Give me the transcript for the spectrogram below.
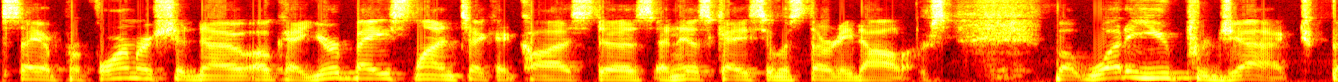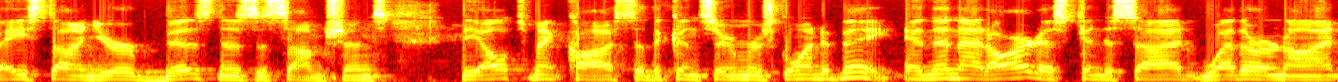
say a performer should know, okay, your baseline ticket cost is, in his case, it was $30. But what do you project based on your business assumptions, the ultimate cost of the consumer is going to be? And then that artist can decide whether or not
